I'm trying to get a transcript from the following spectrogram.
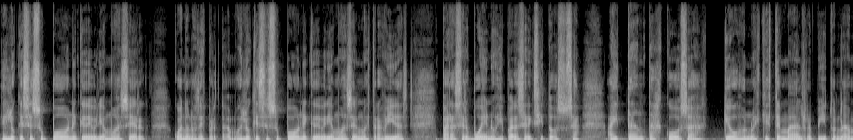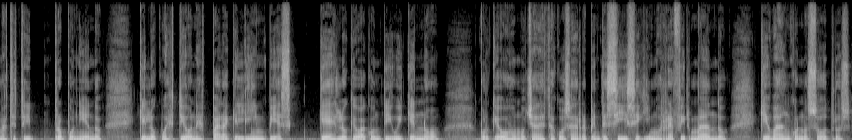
Es lo que se supone que deberíamos hacer cuando nos despertamos. Es lo que se supone que deberíamos hacer en nuestras vidas para ser buenos y para ser exitosos. O sea, hay tantas cosas que, ojo, no es que esté mal, repito, nada más te estoy proponiendo que lo cuestiones para que limpies qué es lo que va contigo y qué no porque ojo, muchas de estas cosas de repente sí seguimos reafirmando que van con nosotros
